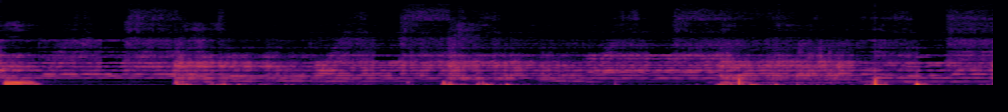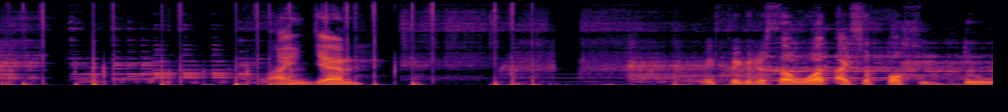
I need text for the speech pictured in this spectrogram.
Hmm. Flying gem. Me figure this out what I supposed to do.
